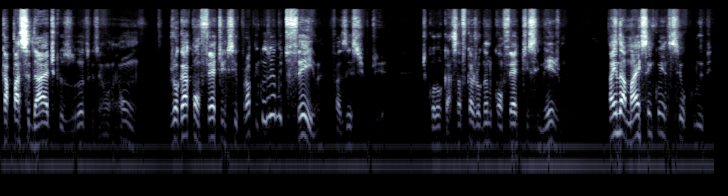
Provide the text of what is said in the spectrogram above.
capacidade que os outros. Dizer, um, jogar confete em si próprio, inclusive, é muito feio né? fazer esse tipo de, de colocação, ficar jogando confete em si mesmo, ainda mais sem conhecer o clube.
